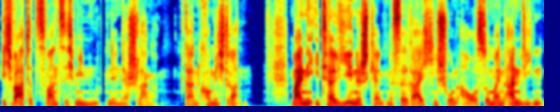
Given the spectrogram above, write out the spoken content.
Ich warte 20 Minuten in der Schlange. Dann komme ich dran. Meine Italienischkenntnisse reichen schon aus, um mein Anliegen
